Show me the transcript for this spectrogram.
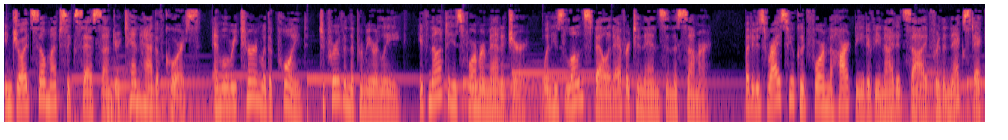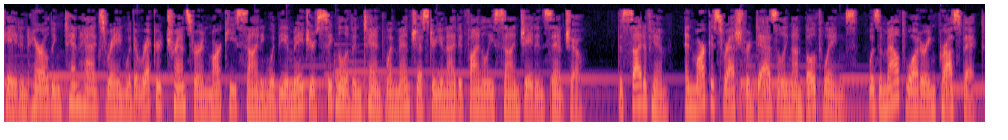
enjoyed so much success under Ten Hag of course, and will return with a point to prove in the Premier League, if not to his former manager, when his loan spell at Everton ends in the summer. But it is Rice who could form the heartbeat of United side for the next decade and heralding Ten Hag's reign with a record transfer and marquee signing would be a major signal of intent when Manchester United finally signed Jadon Sancho. The sight of him, and Marcus Rashford dazzling on both wings, was a mouth-watering prospect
